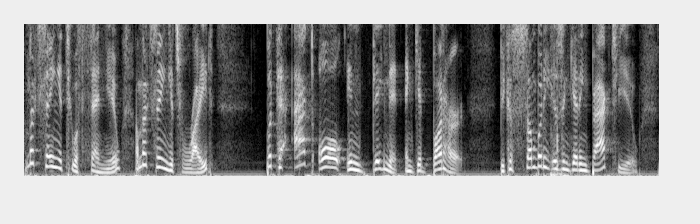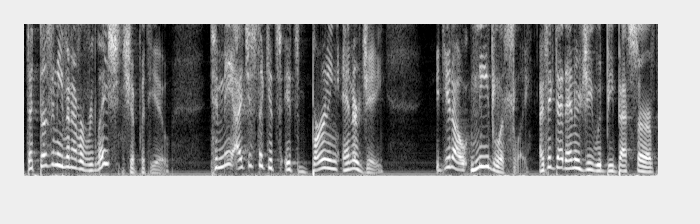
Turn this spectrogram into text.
I'm not saying it to offend you, I'm not saying it's right. But to act all indignant and get butthurt because somebody isn't getting back to you that doesn't even have a relationship with you, to me, I just think it's it's burning energy, you know, needlessly. I think that energy would be best served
